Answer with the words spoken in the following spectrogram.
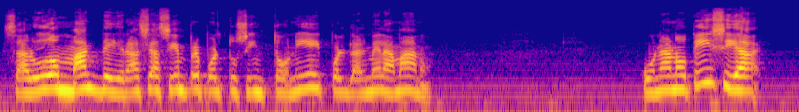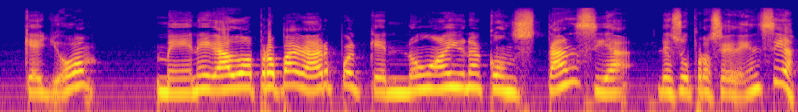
Saludos Magda y gracias siempre por tu sintonía y por darme la mano una noticia que yo me he negado a propagar porque no hay una constancia de su procedencia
